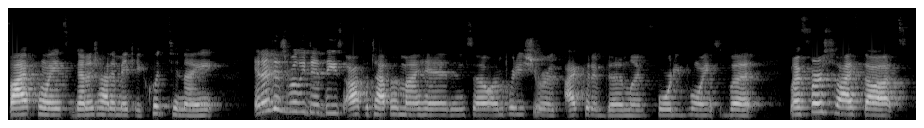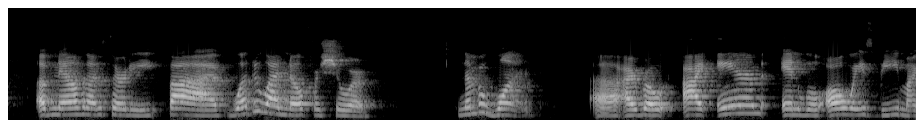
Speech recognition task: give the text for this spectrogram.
five points. Gonna try to make it quick tonight. And I just really did these off the top of my head. And so I'm pretty sure I could have done like 40 points. But my first five thoughts of now that I'm 35, what do I know for sure? Number one, uh, I wrote, I am and will always be my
